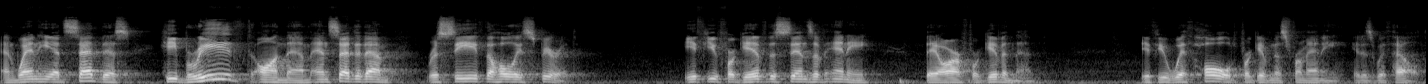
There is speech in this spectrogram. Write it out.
And when he had said this, he breathed on them and said to them, Receive the Holy Spirit. If you forgive the sins of any, they are forgiven them. If you withhold forgiveness from any, it is withheld.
